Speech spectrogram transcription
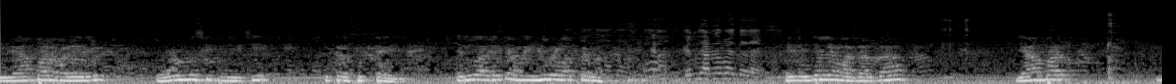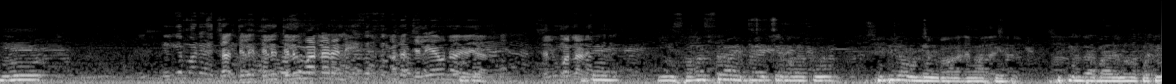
ఈ వ్యాపారం అనేది ఓల్డ్ సిటీ నుంచి ఇక్కడ షిఫ్ట్ అయింది. తెలుగు అడిగితే మన ఇందులో వర్క్ నేను హిందీలో మాట్లాడతా. వ్యాపార ఏ తెలుగు మాట్లాడండి. తెలుగే మాట్లాడండి. ఈ సంస్థ ఎప్పుడైతే మనకు సిటీలో ఉండేది మనకు మార్కెట్ సికింద్రాబాద్లో ఒకటి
